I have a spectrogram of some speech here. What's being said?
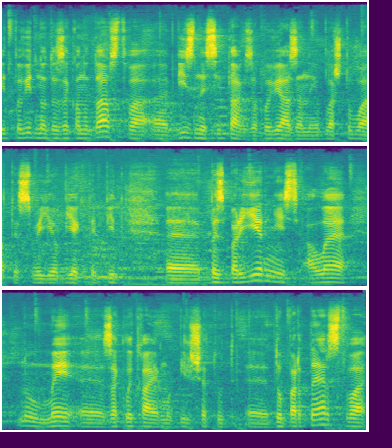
Відповідно до законодавства, е, бізнес і так зобов'язаний облаштувати свої об'єкти під е, безбар'єрність, але ну, ми е, закликаємо більше тут е, до партнерства.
